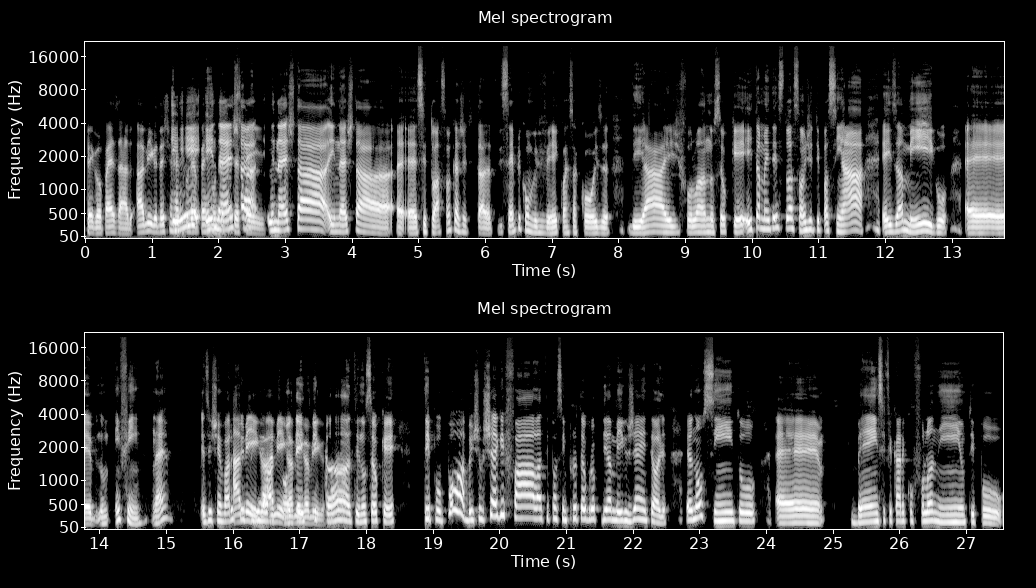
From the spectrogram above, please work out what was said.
pegou pesado. Amigo, deixa eu responder a E, e pergunta que você nesta, fez. e nesta, e nesta é, é, situação que a gente tá de sempre conviver com essa coisa de ai, fulano, não sei o quê. E também tem situações de tipo assim, ah, ex-amigo, é, enfim, né? Existem vários tipos de Amigo, relações, amigo, amigo, amigo. não sei o quê. Tipo, porra, bicho, chega e fala, tipo assim, pro teu grupo de amigos, gente, olha, eu não sinto é, bem se ficarem com fulaninho, tipo,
